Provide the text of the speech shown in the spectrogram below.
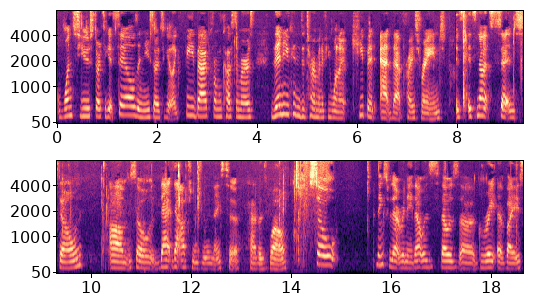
once you start to get sales and you start to get like feedback from customers then you can determine if you want to keep it at that price range. It's it's not set in stone. Um, so that that option is really nice to have as well. So thanks for that renee that was that was uh, great advice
